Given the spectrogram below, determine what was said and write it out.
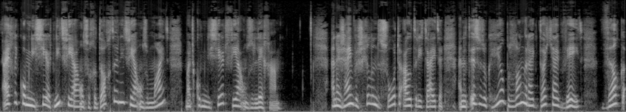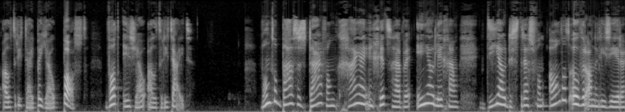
eigenlijk communiceert niet via onze gedachten, niet via onze mind, maar het communiceert via ons lichaam. En er zijn verschillende soorten autoriteiten. En het is dus ook heel belangrijk dat jij weet welke autoriteit bij jou past. Wat is jouw autoriteit? Want op basis daarvan ga jij een gids hebben in jouw lichaam die jou de stress van al dat overanalyseren,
